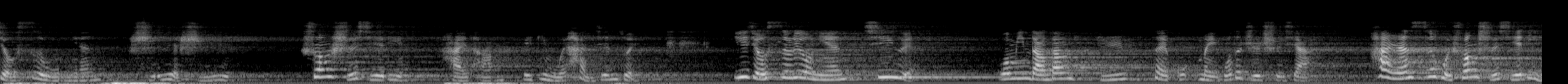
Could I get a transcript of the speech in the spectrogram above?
九四五年十月十日，双十协定，海棠被定为汉奸罪。一九四六年七月，国民党当局在国美国的支持下，悍然撕毁双十协定，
